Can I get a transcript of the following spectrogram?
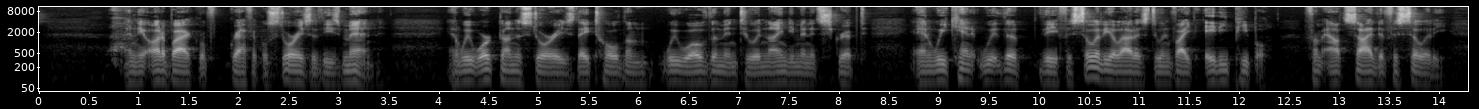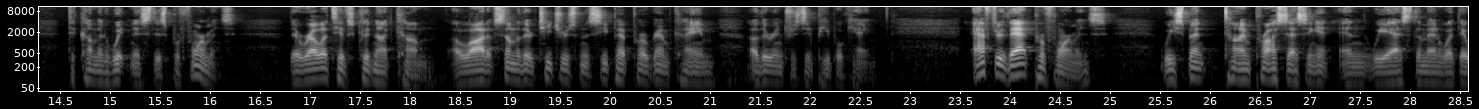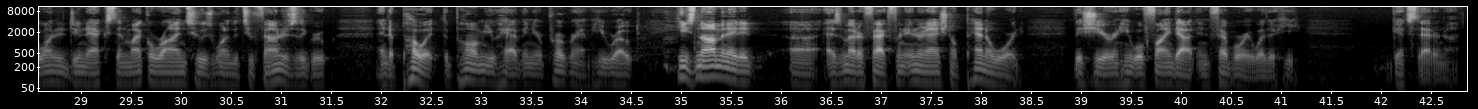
and the autobiographical stories of these men. And we worked on the stories. They told them. We wove them into a 90-minute script and we can we, the the facility allowed us to invite 80 people from outside the facility to come and witness this performance. Their relatives could not come. A lot of some of their teachers from the CPEP program came. Other interested people came. After that performance, we spent time processing it, and we asked the men what they wanted to do next. And Michael Rhines, who is one of the two founders of the group, and a poet, the poem you have in your program, he wrote. He's nominated, uh, as a matter of fact, for an International Pen Award this year, and he will find out in February whether he gets that or not.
